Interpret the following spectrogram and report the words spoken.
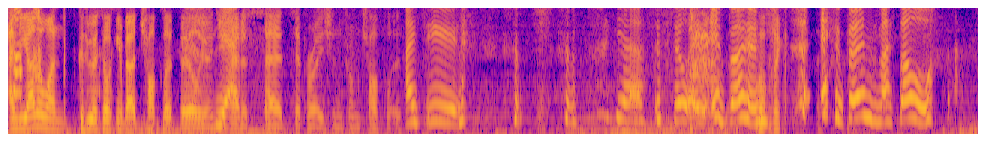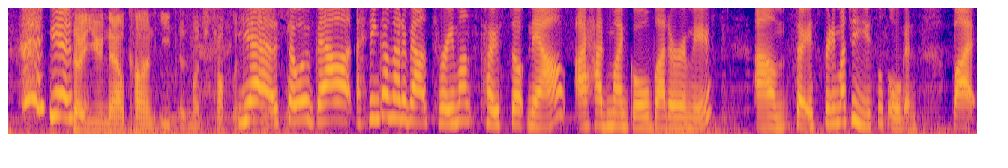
And the other one, because we were talking about chocolate earlier, and you had a sad separation from chocolate. I did. yeah, it's still it, it burns. Like, it burns my soul. yes. so you now can't eat as much chocolate. yeah, so about I think I'm at about three months post-op now. I had my gallbladder removed, um, so it's pretty much a useless organ, but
